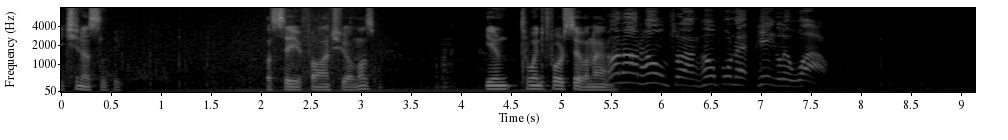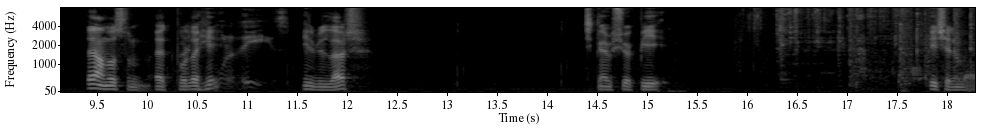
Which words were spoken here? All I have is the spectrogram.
İçi nasıl peki? Save falan şey olmaz mı? 20 24/7 ha. Selam dostum. Evet burada hi. Hilbililer. Çıkmayan bir şey yok. Bir içelim bari.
